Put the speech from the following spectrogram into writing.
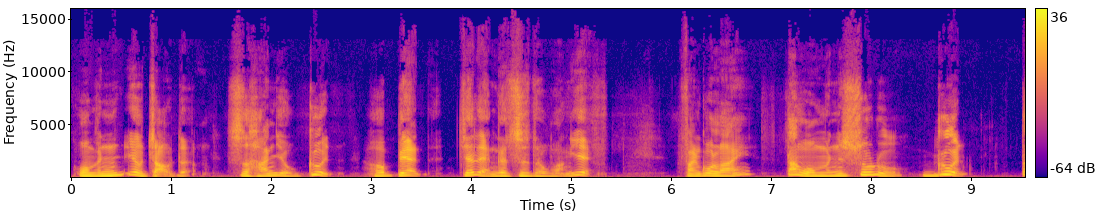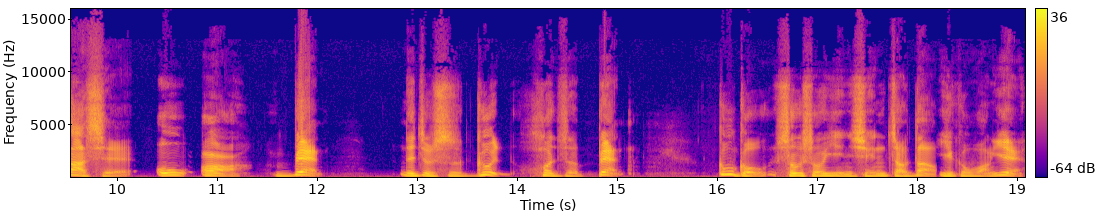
我们要找的是含有 “good” 和 “bad” 这两个字的网页。反过来，当我们输入 “good” 大写 O-R，“bad” 那就是 “good” 或者 “bad”。Google 搜索引擎找到一个网页，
